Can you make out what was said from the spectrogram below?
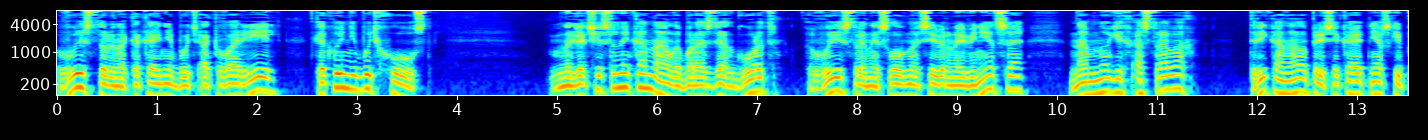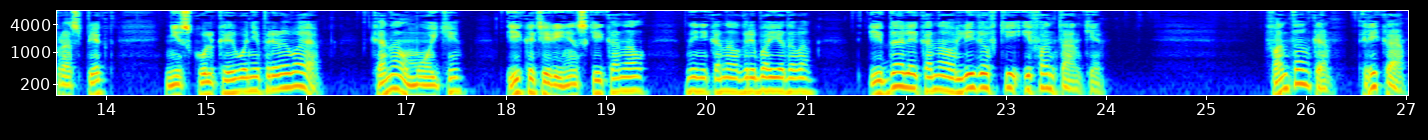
выставлена какая-нибудь акварель, какой-нибудь холст. Многочисленные каналы бороздят город, выстроенный, словно Северная Венеция, на многих островах. Три канала пересекают Невский проспект, нисколько его не прерывая. Канал Мойки, Екатерининский канал, ныне канал Грибоедова, и далее канал Лиговки и Фонтанки. Фонтанка — река,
